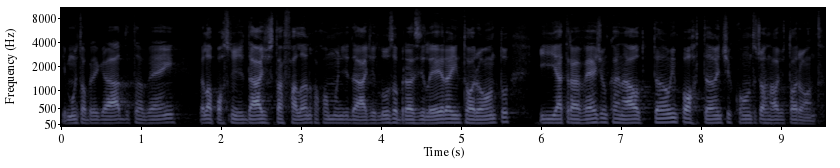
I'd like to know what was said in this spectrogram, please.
e muito obrigado também pela oportunidade de estar falando com a comunidade luso-brasileira em Toronto e através de um canal tão importante quanto o Jornal de Toronto.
